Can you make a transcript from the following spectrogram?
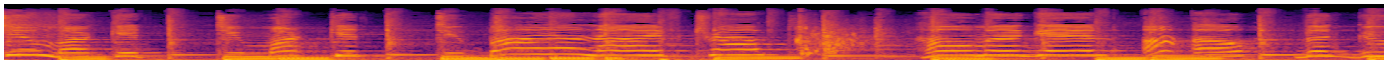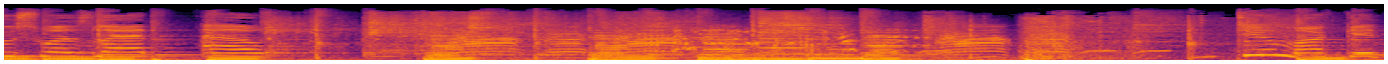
To market, to market, to buy a live trout. Home again, uh oh, the goose was let out. To market,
